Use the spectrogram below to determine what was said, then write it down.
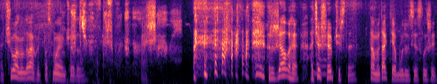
А чего? Ну давай хоть посмотрим, что это. Скажу, оно ржавое. Ржавая? А что шепчешь-то? Там и так тебя будут все слышать.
